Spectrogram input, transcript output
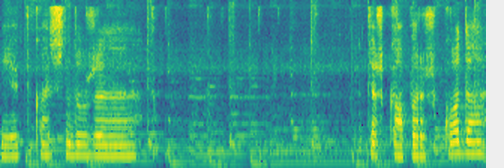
Якась дуже тяжка перешкода.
